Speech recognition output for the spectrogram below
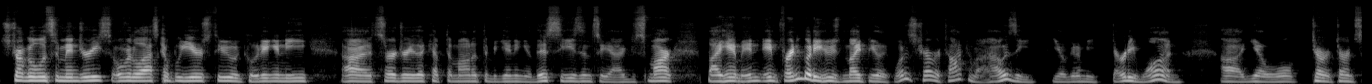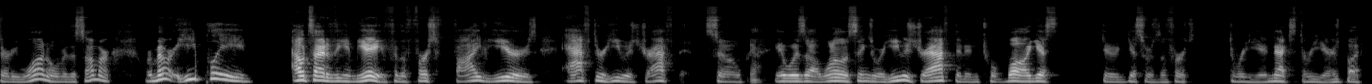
Struggle with some injuries over the last yep. couple years too, including a knee uh, surgery that kept him out at the beginning of this season. So yeah, smart by him. And, and for anybody who's might be like, "What is Trevor talking about? How is he, you know, going to be 31?" Uh, you know, will turn turns 31 over the summer. Remember, he played outside of the NBA for the first five years after he was drafted. So yeah. it was uh, one of those things where he was drafted in, tw- well, I guess, I guess it was the first three years, next three years, but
